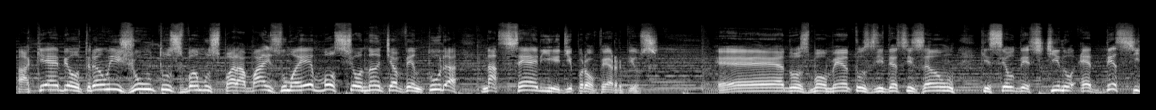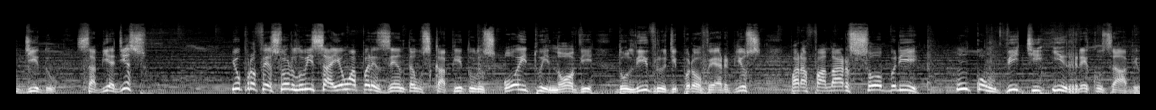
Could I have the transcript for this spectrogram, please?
Aqui é Beltrão e juntos vamos para mais uma emocionante aventura na série de Provérbios. É nos momentos de decisão que seu destino é decidido. Sabia disso? E o professor Luiz Saião apresenta os capítulos 8 e 9 do livro de Provérbios para falar sobre um convite irrecusável.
